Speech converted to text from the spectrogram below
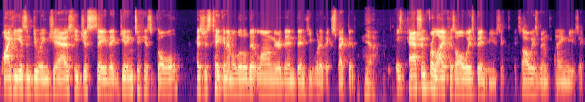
why he isn't doing jazz, he'd just say that getting to his goal has just taken him a little bit longer than than he would have expected. Yeah. His passion for life has always been music. It's always been playing music,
